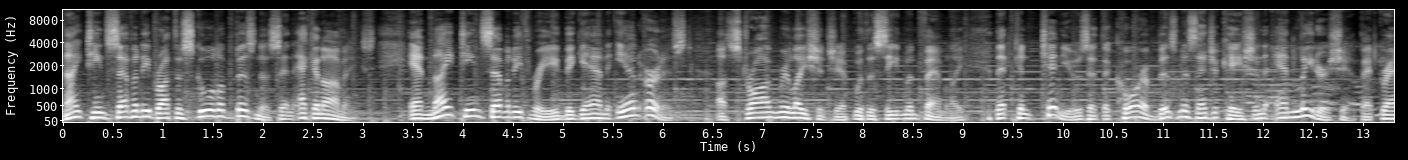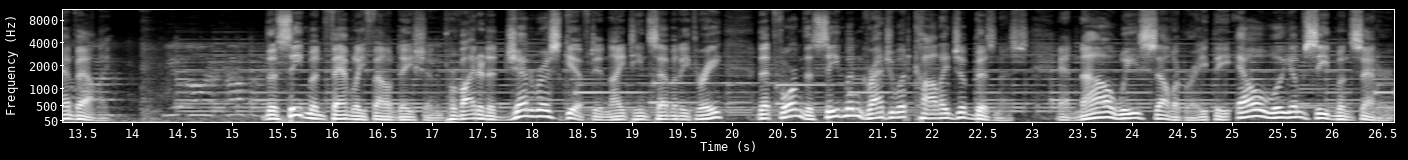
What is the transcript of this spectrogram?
1970 brought the School of Business and Economics. And 1973 began in earnest a strong relationship with the Seidman family that continues at the core of business education and leadership at Grand Valley. The Seidman Family Foundation provided a generous gift in 1973 that formed the Seidman Graduate College of Business, and now we celebrate the L. William Seidman Center.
